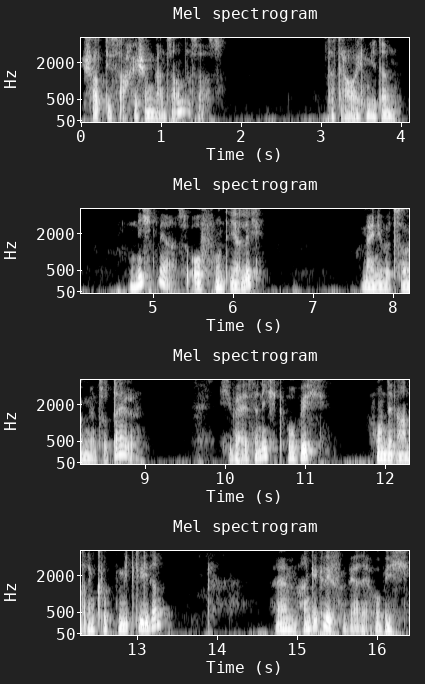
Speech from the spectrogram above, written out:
schaut die Sache schon ganz anders aus. Da traue ich mir dann nicht mehr so offen und ehrlich meine Überzeugungen zu teilen. Ich weiß ja nicht, ob ich von den anderen Gruppenmitgliedern ähm, angegriffen werde, ob ich,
